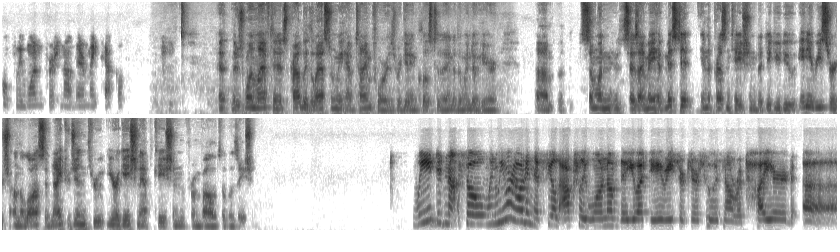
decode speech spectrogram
hopefully one person out there might tackle. Uh, There's one left, and it's probably the last one we have time for as we're getting close to the end of the window here. Um, someone who says, I may have missed it in the presentation, but did you do any research on the loss of nitrogen through irrigation application from volatilization? We did not. So when we were out in the field, actually, one of the USDA researchers who is now retired, uh,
